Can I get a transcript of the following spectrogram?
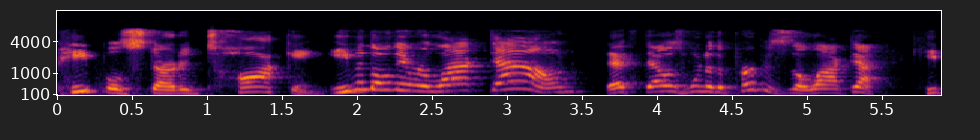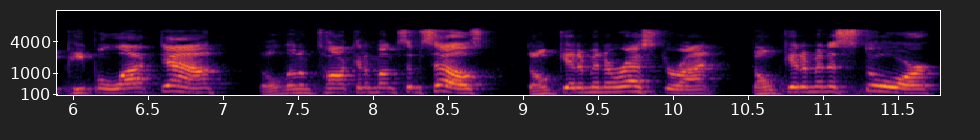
People started talking, even though they were locked down. That that was one of the purposes of lockdown. Keep people locked down. Don't let them talking amongst themselves. Don't get them in a restaurant. Don't get them in a store.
